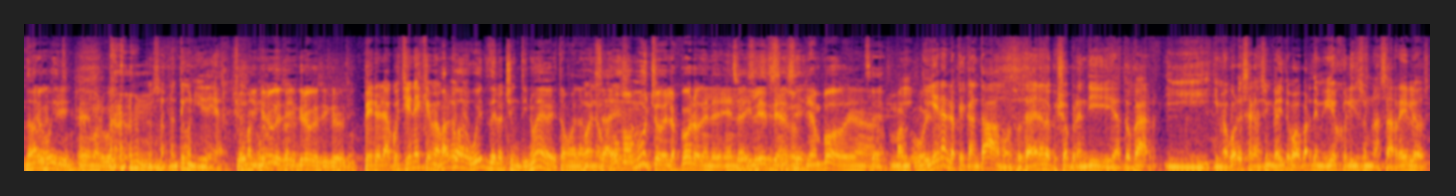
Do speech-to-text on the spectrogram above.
Marcos sí, es de Marcos Witt. no, sé, no tengo ni idea. Yo Sí, creo que sí, creo que sí, creo que sí. Pero la cuestión es que me acuerdo. Marcos que- Witt del 89, estamos hablando. Bueno, o sea, como muchos de los coros en la, en Sí, la sí, iglesia sí, en sí, esos sí. tiempos era Sí. Marcos Y, Witt. y eran los que cantábamos, o sea, eran los que yo aprendí a tocar. Y, y me acuerdo de esa canción clarito, porque aparte mi viejo le hizo unos arreglos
